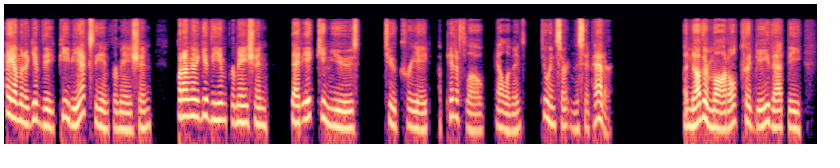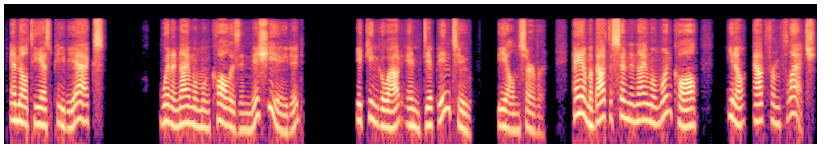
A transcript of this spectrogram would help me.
hey, I'm going to give the PBX the information, but I'm going to give the information that it can use to create a PIDF-LO element to insert in the SIP header. Another model could be that the MLTS PBX, when a 911 call is initiated, it can go out and dip into the Elm server. Hey, I'm about to send a 911 call, you know, out from Fletch.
